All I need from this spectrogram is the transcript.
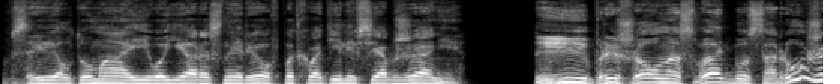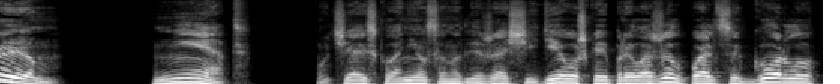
Взревел тума, и его яростный рев подхватили все обжани. «Ты пришел на свадьбу с оружием?» «Нет». Учай склонился над лежащей девушкой приложил пальцы к горлу,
